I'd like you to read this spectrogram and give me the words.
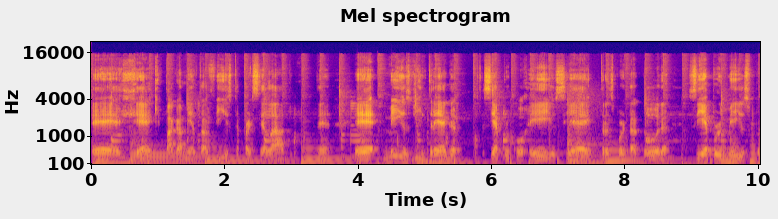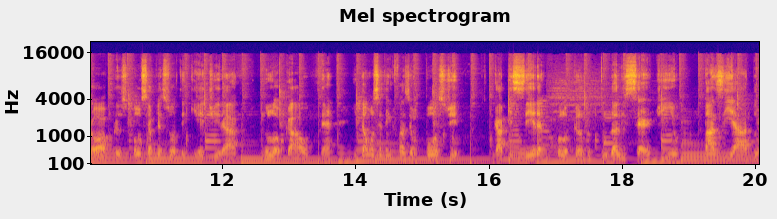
É, cheque, pagamento à vista, parcelado, né? É, meios de entrega, se é por correio, se é transportadora, se é por meios próprios ou se a pessoa tem que retirar no local, né? Então você tem que fazer um post cabeceira, colocando tudo ali certinho, baseado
